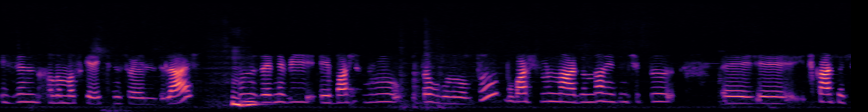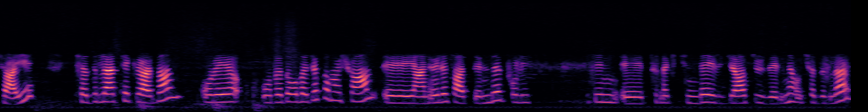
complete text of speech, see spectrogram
izin alınması gerektiğini söylediler. Bunun üzerine bir e, başvuruda bulunuldu. Bu başvurunun ardından izin çıktı e, e, çıkarsa şayet çadırlar tekrardan oraya orada olacak ama şu an e, yani öğle saatlerinde polisin e, tırnak içinde ricası üzerine o çadırlar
